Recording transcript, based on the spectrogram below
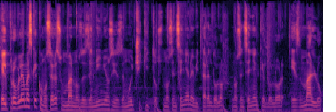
El problema es que como seres humanos desde niños y desde muy chiquitos nos enseñan a evitar el dolor, nos enseñan que el dolor es malo,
